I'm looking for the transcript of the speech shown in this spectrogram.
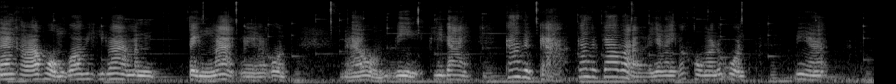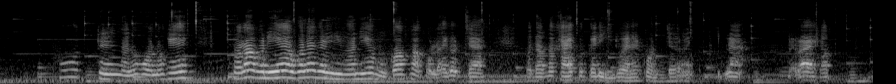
นะครับผมก็พี่คิดว่ามันตึงมากเลยนะทุกคนนะครับผมนี่พี่ได้99 99บาทยังไงก็คุ้มนะทุกคนนี่ฮะพูดตึงนะทุกคนโอเคสำหรับวันนี้เราก็น่าจะมีวันนี้ผมก็ฝากกดไลค์กดแชร์กดติดตามกดกระดิ่งด้วยนะทุกคนเจอกันคลิปหน้า บ๊ายบายครับ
